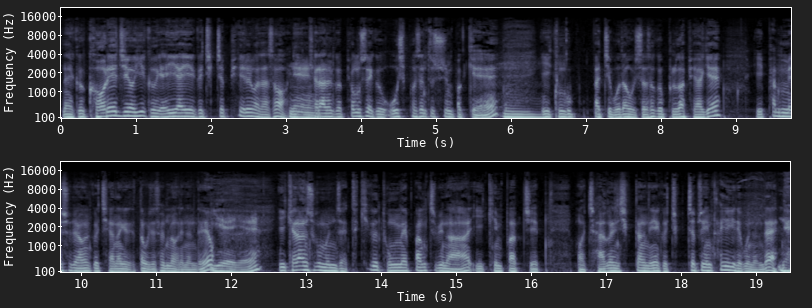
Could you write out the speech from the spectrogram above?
네, 그 거래 지역이 그 AI의 그 직접 피해를 받아서 이 네. 계란을 그 평소에 그 50% 수준밖에 음. 이 공급받지 못하고 있어서 그 불가피하게 이 판매 수량을 그 제한하게 됐다고 이제 설명을 했는데요. 예, 예. 이 계란 수급 문제, 특히 그 동네 빵집이나 이 김밥집, 뭐 작은 식당 등에 그 직접적인 타격이 되고 있는데 네.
